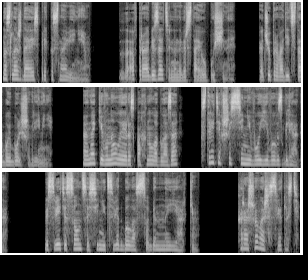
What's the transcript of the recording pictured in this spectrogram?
наслаждаясь прикосновением. «Завтра обязательно наверстаю упущенное. Хочу проводить с тобой больше времени». Она кивнула и распахнула глаза, встретившись с синевой его взгляда. При свете солнца синий цвет был особенно ярким. «Хорошо, ваша светлость».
